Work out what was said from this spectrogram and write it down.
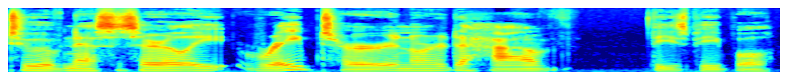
to have necessarily raped her in order to have these people.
